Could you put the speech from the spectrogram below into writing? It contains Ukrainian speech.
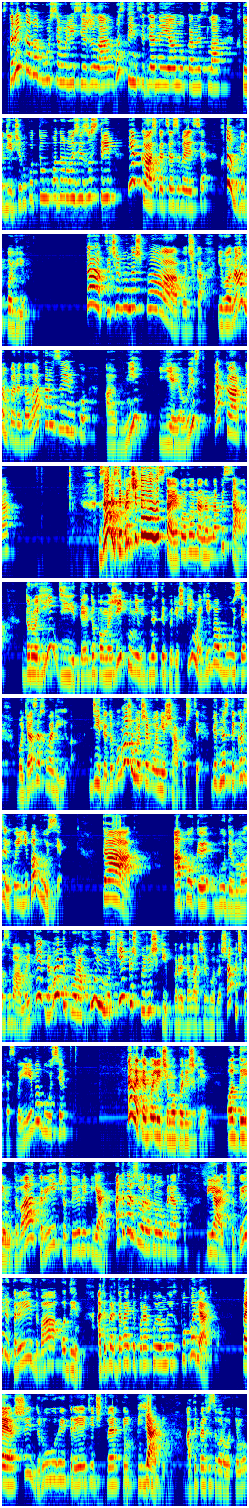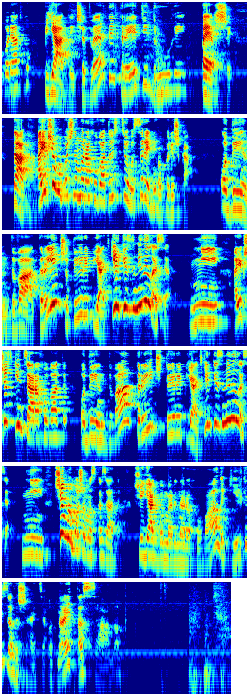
Старенька бабуся у лісі жила, гостинці для неї онука несла. Хто дівчинку ту по дорозі зустрів, як казка ця зветься, хто б відповів? Так, це червона шпапочка, і вона нам передала корзинку, а в ній є лист та карта. Зараз я прочитаю листа, якого вона нам написала. Дорогі діти, допоможіть мені віднести пиріжки моїй бабусі, бо я захворіла. Діти, допоможемо червоній шапочці віднести корзинку її бабусі. Так. А поки будемо з вами йти, давайте порахуємо, скільки ж пиріжків передала червона шапочка для своєї бабусі. Давайте полічимо пиріжки. Один, два, три, чотири, п'ять. А тепер в зворотному порядку. П'ять, чотири, три, два, один. А тепер давайте порахуємо їх по порядку. Перший, другий, третій, четвертий, п'ятий. А тепер в зворотньому порядку. П'ятий, четвертий, третій, другий, перший. Так, а якщо ми почнемо рахувати з цього середнього пиріжка? Один, два, три, чотири, п'ять. Кількість змінилася? Ні. А якщо з кінця рахувати? Один, два, три, чотири, п'ять. Кількість змінилася? Ні. Що ми можемо сказати? Що як би ми не рахували, кількість залишається одна і та сама.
